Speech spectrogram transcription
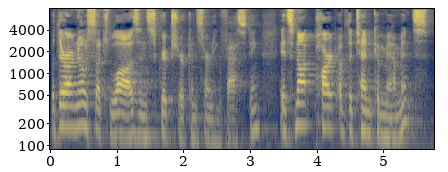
But there are no such laws in Scripture concerning fasting. It's not part of the Ten Commandments.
